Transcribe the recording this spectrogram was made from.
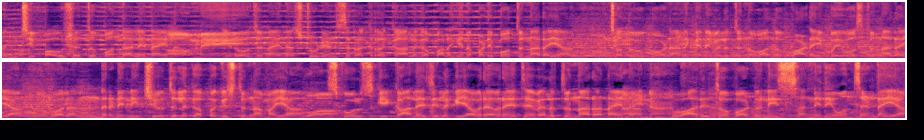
మంచి భవిష్యత్తు పొందాలి నాయన. ఈ రోజు నాయన స్టూడెంట్స్ రకరకాలుగా బలహీన పడిపోతున్నారయ్యా చదువుకోవడానికని వెళుతున్న వాళ్ళు పాడైపోయి వస్తున్నారయ్యా వారందరినీ నీ చేతులుగా అప్పగిస్తున్నామయ్యా వా. స్కూల్స్ కి కాలేజీలకి ఎవరెవరైతే వెళుతున్నారో నాయన. వారితో పాటు నీ సన్నిధి ఉంచండి అయ్యా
